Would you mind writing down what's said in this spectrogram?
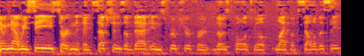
And now we see certain exceptions of that in Scripture for those called to a life of celibacy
